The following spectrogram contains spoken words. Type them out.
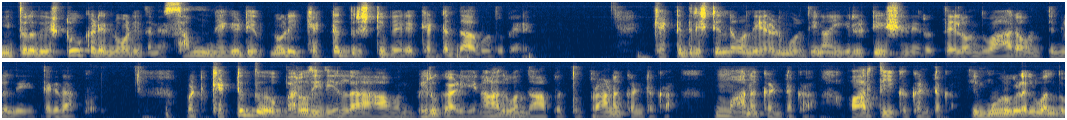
ಈ ಥರದ್ದು ಎಷ್ಟೋ ಕಡೆ ನೋಡಿದ್ದಾನೆ. Some negative. ನೋಡಿ ಕೆಟ್ಟ ದೃಷ್ಟಿ ಬೇರೆ, ಕೆಟ್ಟದ್ದಾಗೋದು ಬೇರೆ. ಕೆಟ್ಟ ದೃಷ್ಟಿಯಿಂದ ಒಂದು ಎರಡು ಮೂರು ದಿನ ಇರಿಟೇಷನ್ ಇರುತ್ತೆ, ಇಲ್ಲ ಒಂದು ವಾರ, ಒಂದು ತಿಂಗಳಲ್ಲಿ ತೆಗೆದಾಕ್ಬೋದು. ಬಟ್ ಕೆಟ್ಟದ್ದು ಬರೋದಿದೆಯಲ್ಲ, ಆ ಒಂದು ಬಿರುಗಾಳಿ, ಏನಾದರೂ ಒಂದು ಆಪತ್ತು, ಪ್ರಾಣಕಂಟಕ, ಮಾನಕಂಟಕ, ಆರ್ಥಿಕ ಕಂಟಕ, ಈ ಮೂರುಗಳಲ್ಲಿ ಒಂದು,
